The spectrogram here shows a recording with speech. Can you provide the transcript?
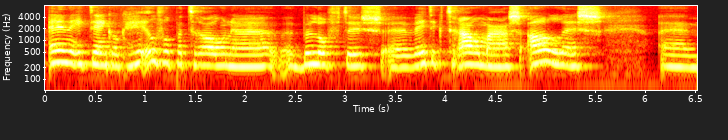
en ik denk ook heel veel patronen, eh, beloftes, eh, weet ik, trauma's, alles ehm,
